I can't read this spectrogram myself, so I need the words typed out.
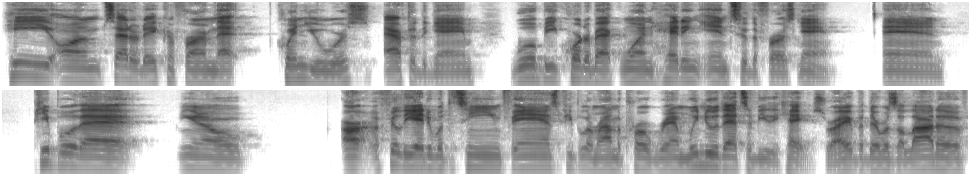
he on Saturday confirmed that Quinn Ewers after the game will be quarterback one heading into the first game. And people that, you know, are affiliated with the team, fans, people around the program, we knew that to be the case, right? But there was a lot of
